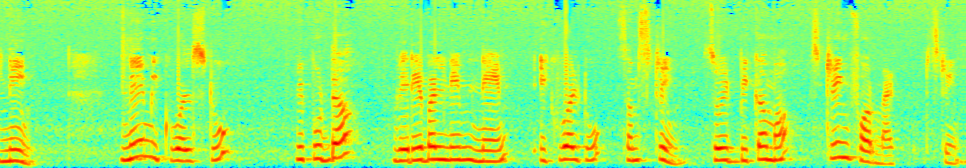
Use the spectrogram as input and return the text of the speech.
name. Name equals to we put the variable name name equal to some string. So it become a string format string.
